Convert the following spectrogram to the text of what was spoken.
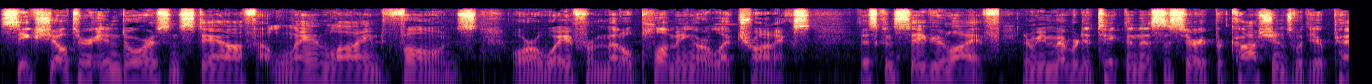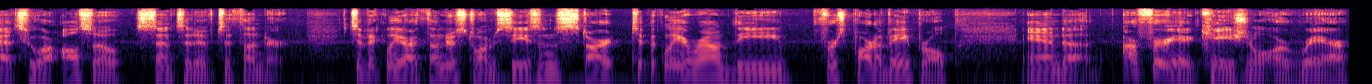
Seek shelter indoors and stay off landlined phones or away from metal plumbing or electronics. This can save your life. And remember to take the necessary precautions with your pets who are also sensitive to thunder. Typically, our thunderstorm seasons start typically around the first part of April and uh, are very occasional or rare.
